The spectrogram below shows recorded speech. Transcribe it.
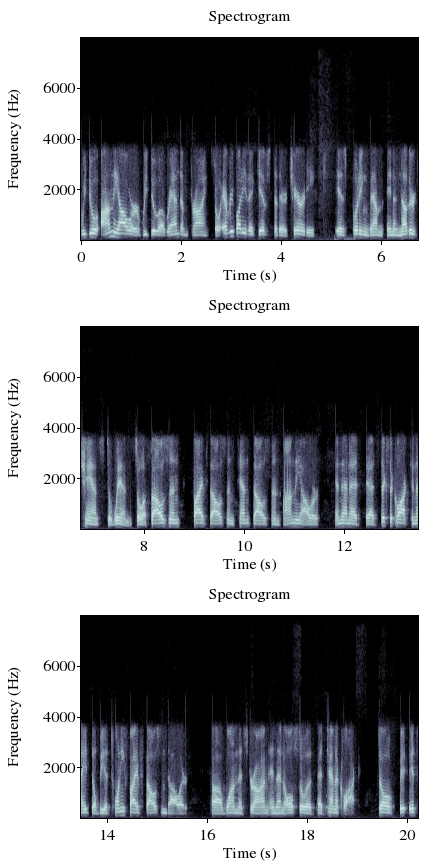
we do on the hour we do a random drawing. So everybody that gives to their charity is putting them in another chance to win. So a thousand five thousand ten thousand on the hour. And then at at six o'clock tonight there'll be a twenty five thousand dollar uh, one that's drawn and then also at, at ten o'clock so it, it's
